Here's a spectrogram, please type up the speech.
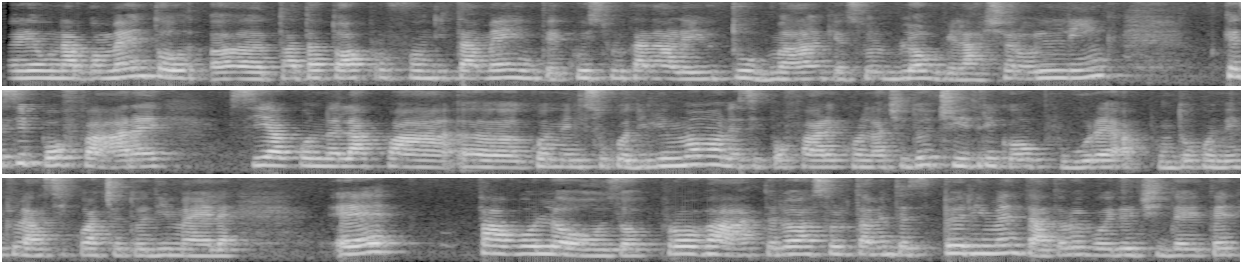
È un argomento eh, trattato approfonditamente qui sul canale YouTube ma anche sul blog, vi lascerò il link, che si può fare sia con l'acqua, eh, con il succo di limone, si può fare con l'acido citrico oppure appunto con il classico aceto di mele. È favoloso, provatelo, assolutamente sperimentatelo e voi decidete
